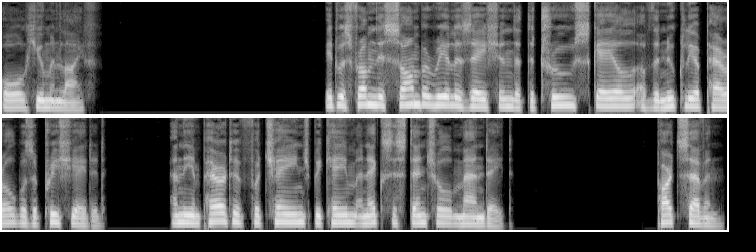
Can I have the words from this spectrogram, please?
all human life. It was from this somber realization that the true scale of the nuclear peril was appreciated, and the imperative for change became an existential mandate. Part 7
